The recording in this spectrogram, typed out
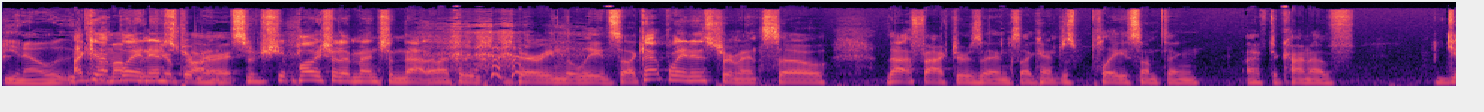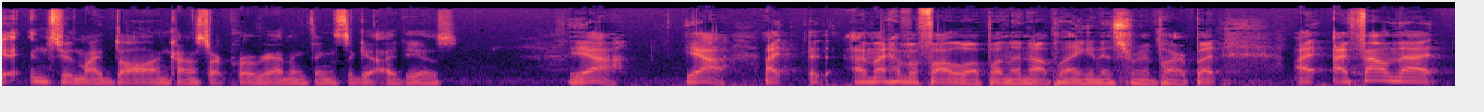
you know. I can't play an instrument, so should, probably should have mentioned that. I might be burying the lead. So I can't play an instrument, so that factors in because I can't just play something. I have to kind of get into my DAW and kind of start programming things to get ideas. Yeah, yeah. I I might have a follow up on the not playing an instrument part, but I I found that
